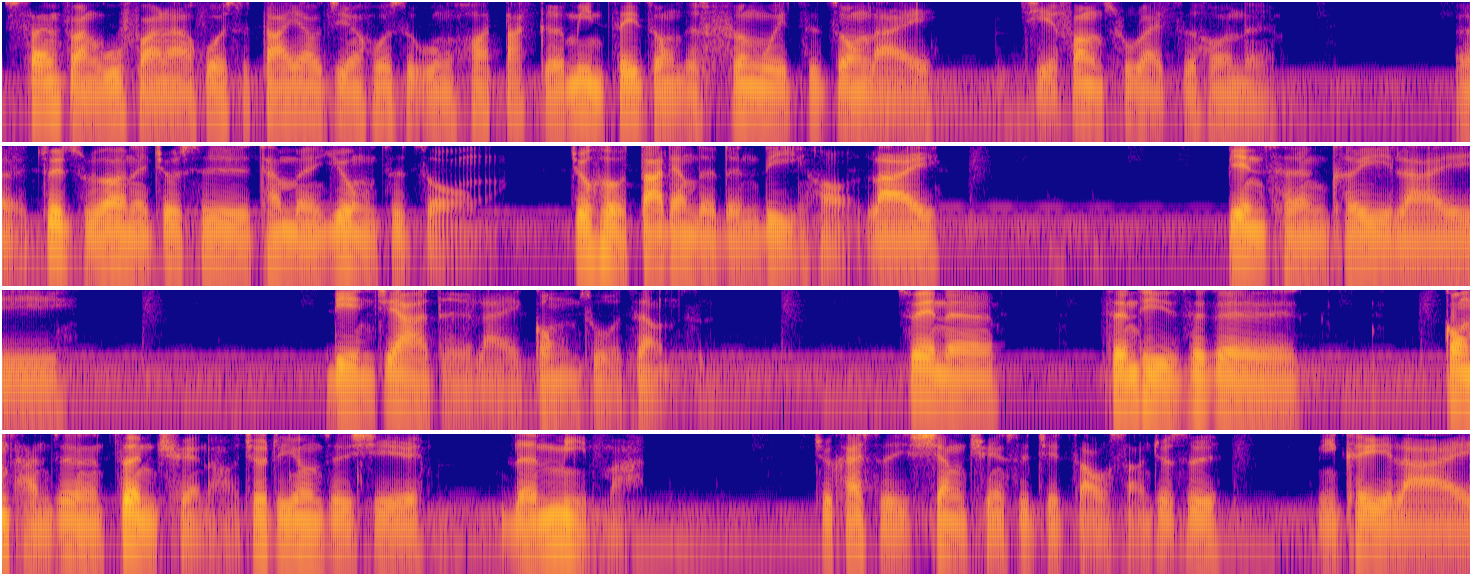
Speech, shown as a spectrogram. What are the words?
三反五反啊，或者是大跃进，或是文化大革命这种的氛围之中来解放出来之后呢，呃，最主要呢就是他们用这种就会有大量的人力哈、哦，来变成可以来廉价的来工作这样子，所以呢。整体这个共产这个政权啊，就利用这些人民嘛，就开始向全世界招商，就是你可以来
